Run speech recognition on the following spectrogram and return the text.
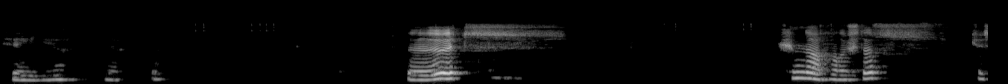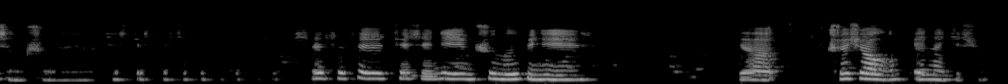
şey gidiyor. Evet. Şimdi arkadaşlar keselim şöyle ya. Kes kes kes kes kes kes kes kes kes keselim şunu bir. Ya kürek aldım. Elle kesiyor.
